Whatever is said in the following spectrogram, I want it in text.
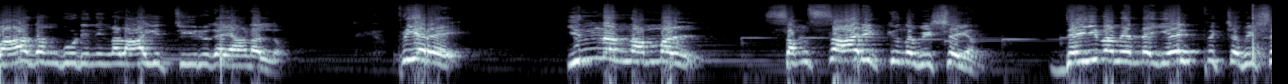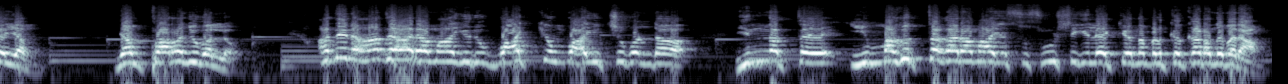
ഭാഗം കൂടി നിങ്ങൾ ആയിത്തീരുകയാണല്ലോ പ്രിയരെ ഇന്ന് നമ്മൾ സംസാരിക്കുന്ന വിഷയം ദൈവം എന്നെ ഏൽപ്പിച്ച വിഷയം ഞാൻ പറഞ്ഞുവല്ലോ. അതിനാധാരമായ ഒരു വാക്യം വായിച്ചുകൊണ്ട് ഇന്നത്തെ ഈ മഹത്വകരമായ ശുശ്രൂഷയിലേക്ക് നമ്മൾക്ക് കടന്നു വരാം.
